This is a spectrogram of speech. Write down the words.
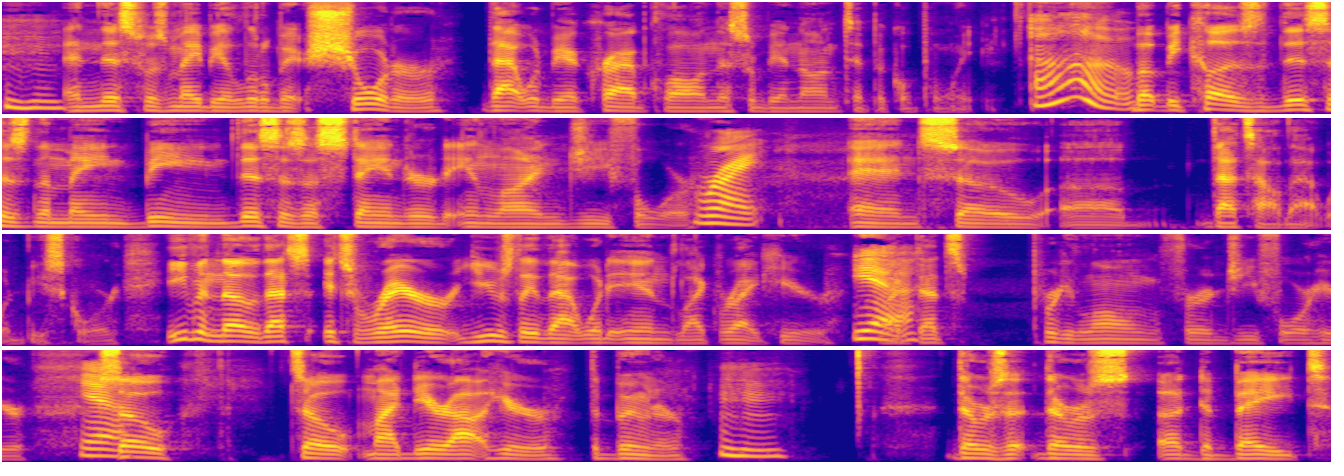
hmm and this was maybe a little bit shorter, that would be a crab claw and this would be a non-typical point. Oh, But because this is the main beam, this is a standard inline G4. right. And so uh, that's how that would be scored. Even though that's it's rare, usually that would end like right here. Yeah. Like that's pretty long for a G4 here. Yeah. So so my deer out here, the booner, hmm there was a there was a debate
